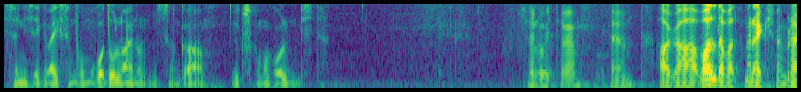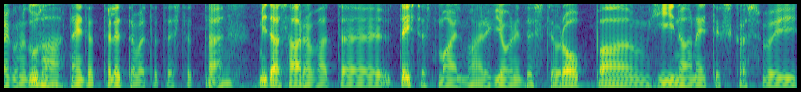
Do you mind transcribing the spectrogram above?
see on isegi väiksem kui mu kodulaenul, mis on ka üks koma kolm vist see on huvitav jah. jah, aga valdavalt me rääkisime praegu nüüd USA näidetel ettevõtetest, et mm -hmm. mida sa arvad äh, teistest maailma regioonidest, Euroopa, Hiina näiteks kasvõi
